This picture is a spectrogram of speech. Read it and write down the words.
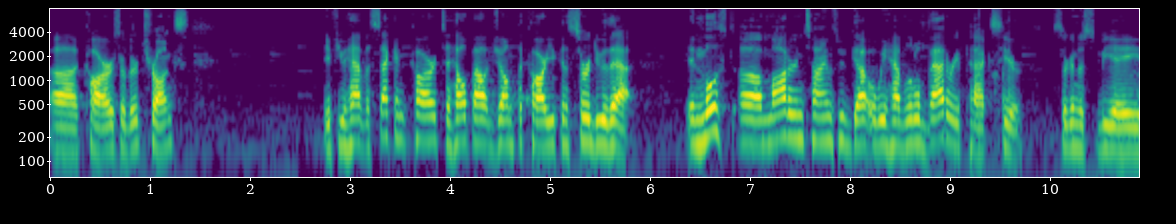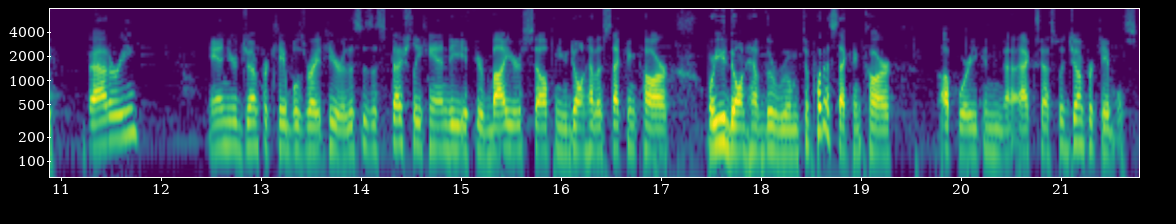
uh, cars or their trunks. If you have a second car to help out jump the car, you can sure do that. In most uh, modern times, we've got what we have little battery packs here. So they're going to be a battery and your jumper cables right here. This is especially handy if you're by yourself and you don't have a second car or you don't have the room to put a second car up where you can uh, access with jumper cables.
